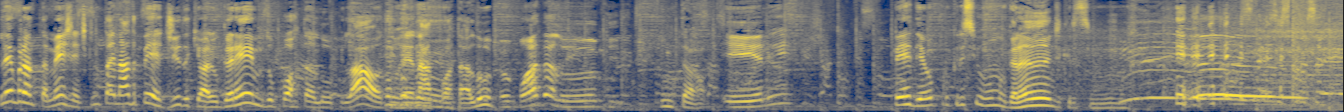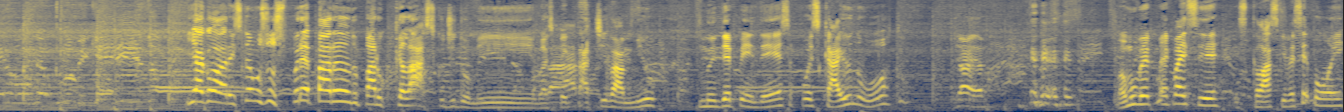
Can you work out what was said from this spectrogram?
Lembrando também, gente, que não tem nada perdido aqui, olha, o Grêmio do Portalupe lá, ó, do Renato Portalupe, O Porta-Lupe. então, ele perdeu pro Criciúma, o grande Criciúma. E agora, estamos nos preparando para o clássico de domingo. A expectativa a mil no Independência, pois caiu no Horto. Já era. Vamos ver como é que vai ser. Esse clássico vai ser bom, hein?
